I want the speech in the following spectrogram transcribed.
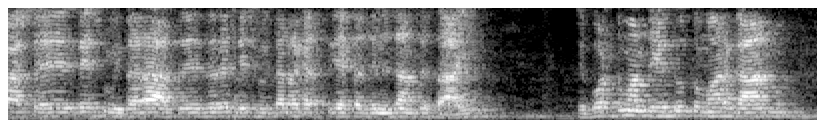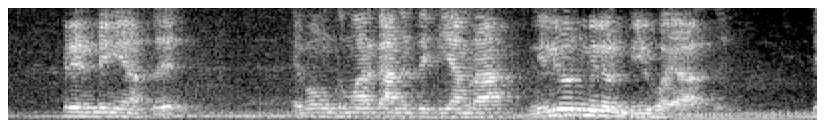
পাশে রেশমিতারা আছে যে রেশমিতারার কাছ থেকে একটা জিনিস জানতে চাই, যে বর্তমান যেহেতু তোমার গান ট্রেন্ডিং এ আছে, এবং তোমার গানে দেখি আমরা মিলিয়ন মিলিয়ন ভিউ হয়ে আছে, তো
